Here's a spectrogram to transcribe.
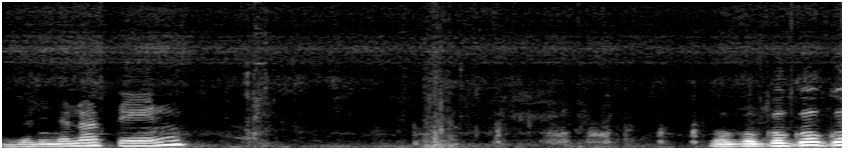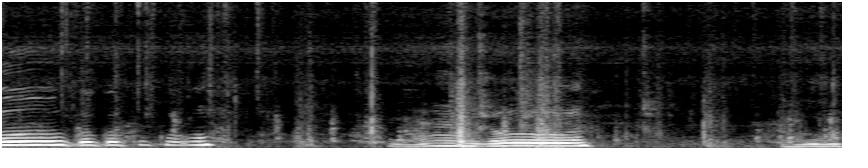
Tanggalin na natin. Go, go, go, go, go. Go, go, go, go. Ayan, go. Ayan.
